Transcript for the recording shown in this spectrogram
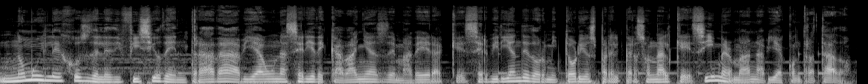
No muy lejos del edificio de entrada había una serie de cabañas de madera que servirían de dormitorios para el personal que Zimmerman había contratado.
